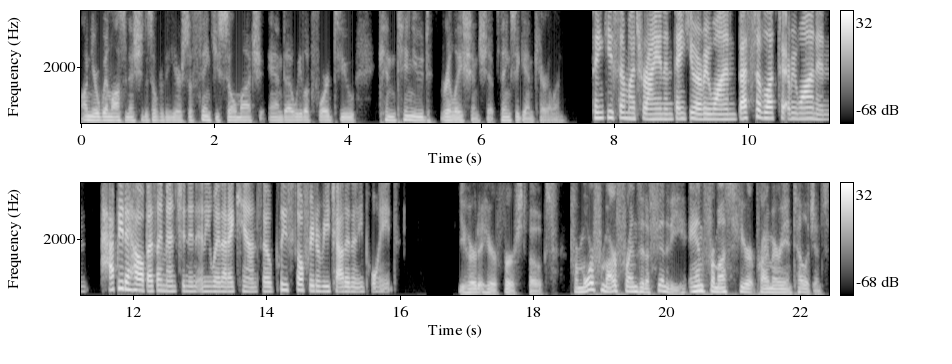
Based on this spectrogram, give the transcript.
on your win loss initiatives over the years. So thank you so much, and uh, we look forward to continued relationship. Thanks again, Carolyn. Thank you so much, Ryan, and thank you, everyone. Best of luck to everyone, and happy to help as I mentioned in any way that I can. So please feel free to reach out at any point. You heard it here first, folks. For more from our friends at Affinity and from us here at Primary Intelligence,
